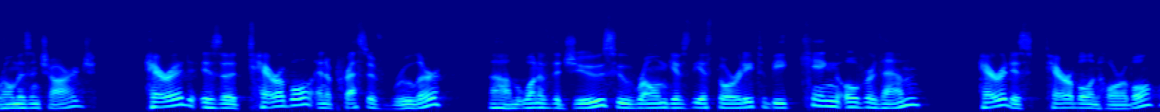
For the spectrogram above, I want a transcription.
rome is in charge herod is a terrible and oppressive ruler um, one of the Jews who Rome gives the authority to be king over them. Herod is terrible and horrible.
